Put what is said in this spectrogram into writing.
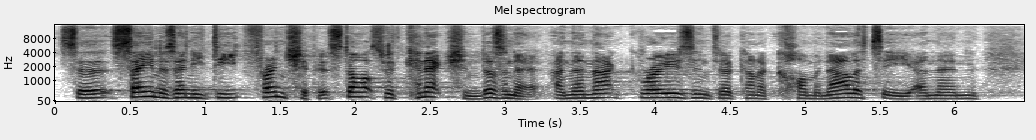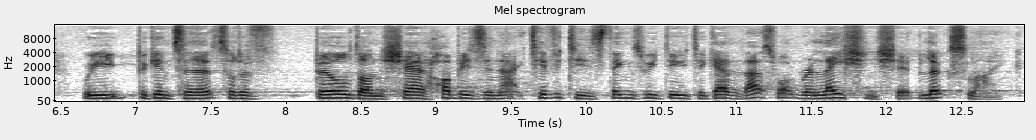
So, same as any deep friendship, it starts with connection, doesn't it? And then that grows into kind of commonality, and then we begin to sort of build on shared hobbies and activities, things we do together. That's what relationship looks like.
